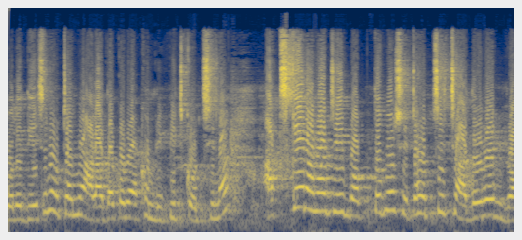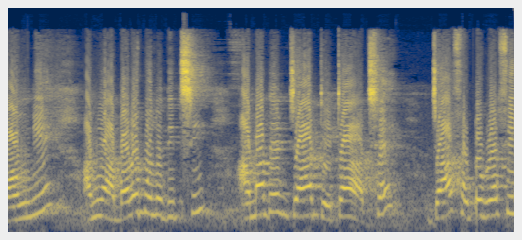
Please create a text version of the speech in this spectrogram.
বলে দিয়েছেন ওটা আমি আলাদা করে এখন রিপিট করছি না। আজকের আমার যে বক্তব্য সেটা হচ্ছে চাদরের রং নিয়ে। আমি আবারও বলে দিচ্ছি আমাদের যা ডেটা আছে যা ফটোগ্রাফি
